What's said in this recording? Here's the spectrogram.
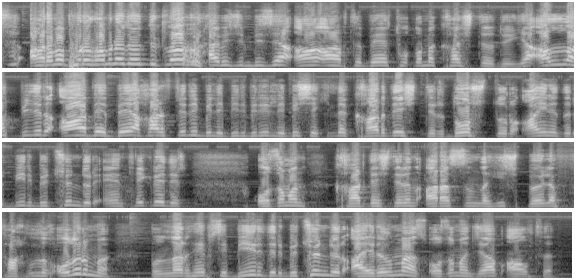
Arama programına döndük lan. Abicim bize A artı B toplama kaçtır diyor. Ya Allah bilir A ve B harfleri bile birbiriyle bir şekilde kardeştir, dosttur, aynıdır, bir bütündür, entegredir. O zaman kardeşlerin arasında hiç böyle farklılık olur mu? Bunların hepsi birdir, bütündür, ayrılmaz. O zaman cevap 6.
